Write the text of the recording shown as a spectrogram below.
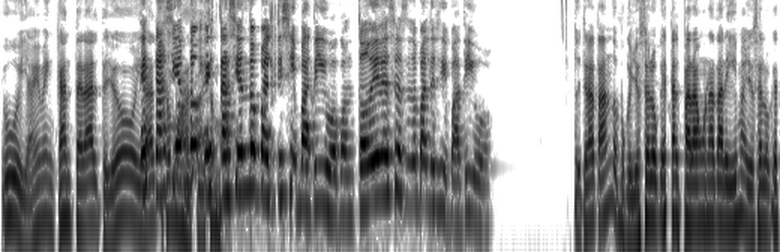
Uy, a mí me encanta el arte. Yo y el arte Está somos siendo, así, somos- está siendo participativo, con todo y deseo siendo participativo. Estoy tratando, porque yo sé lo que es estar parado en una tarima, yo sé lo que es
